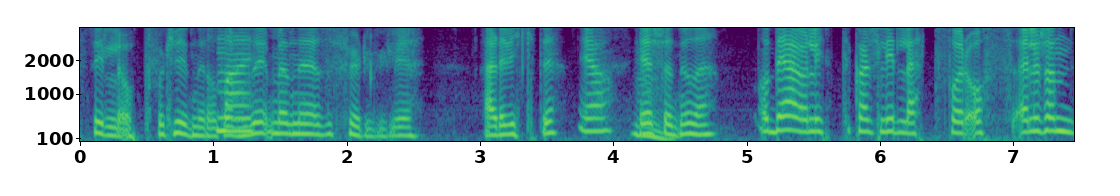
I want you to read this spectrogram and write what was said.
stille opp for kvinner. Si. Men eh, selvfølgelig er det viktig. Ja. Jeg skjønner jo det. Og det er jo litt, kanskje litt lett for oss. Eller sånn,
